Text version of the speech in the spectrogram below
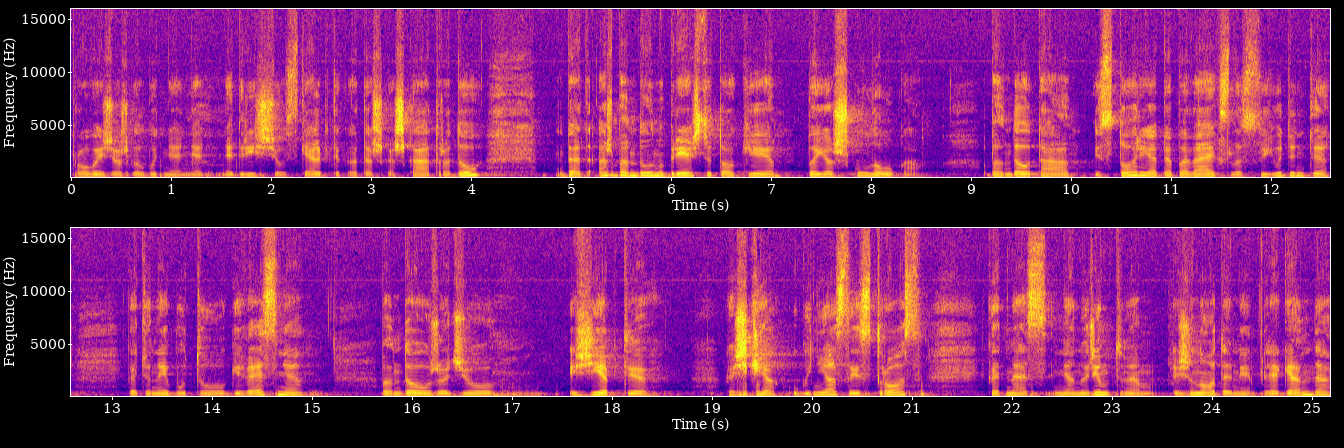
provaizdžio aš galbūt ne, ne, nedrįščiau skelbti, kad aš kažką atradau, bet aš bandau nubrėžti tokį paieškų lauką. Bandau tą istoriją apie paveikslą sujudinti, kad jinai būtų gyvesnė. Bandau, žodžiu, žiepti kažkiek ugnies, aistros, kad mes nenurimtumėm žinodami legendą,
